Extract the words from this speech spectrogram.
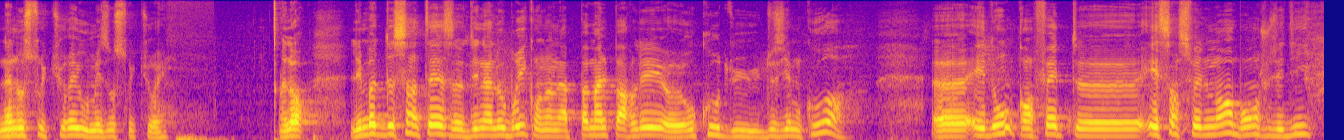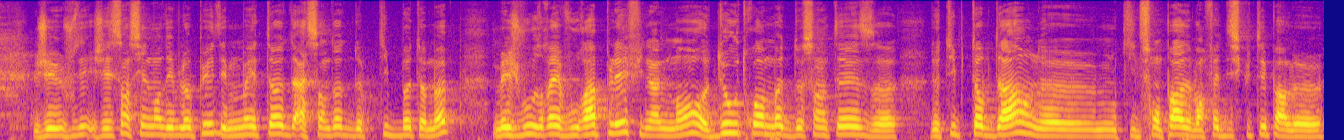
nanostructurés ou mésostructurés. Alors, les modes de synthèse des nanobriques, on en a pas mal parlé euh, au cours du deuxième cours. Et donc, en fait, essentiellement, bon, je vous ai dit, j'ai essentiellement développé des méthodes ascendantes de type bottom-up, mais je voudrais vous rappeler finalement deux ou trois modes de synthèse de type top-down euh, qui ne seront pas en fait discutés par le,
